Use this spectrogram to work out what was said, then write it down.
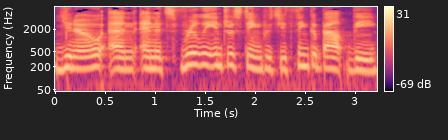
You know, and, and it's really interesting because you think about the,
